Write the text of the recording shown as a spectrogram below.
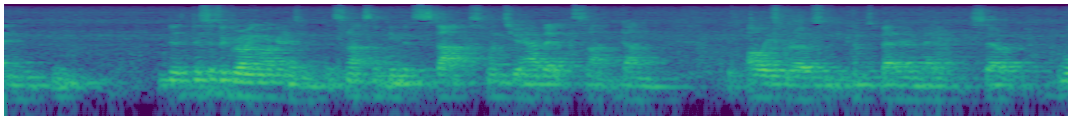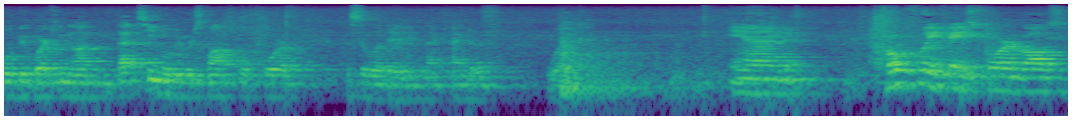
and th- this is a growing organism. It's not something that stops once you have it. It's not done. It always grows and becomes better and better. So we'll be working on that team. Will be responsible for facilitating that kind of work. And hopefully phase four involves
